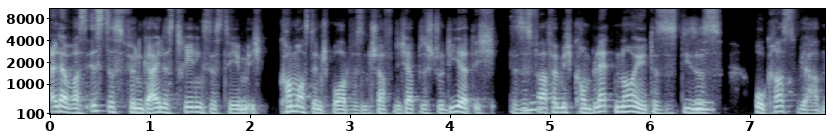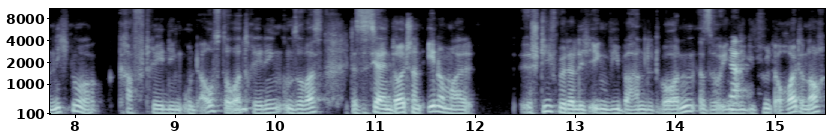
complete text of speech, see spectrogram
Alter, was ist das für ein geiles Trainingssystem? Ich komme aus den Sportwissenschaften, ich habe das studiert. Ich, das ist, mhm. war für mich komplett neu. Das ist dieses, mhm. oh krass, wir haben nicht nur Krafttraining und Ausdauertraining mhm. und sowas. Das ist ja in Deutschland eh nochmal stiefmütterlich irgendwie behandelt worden, also irgendwie ja. gefühlt auch heute noch.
